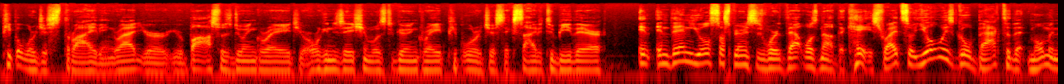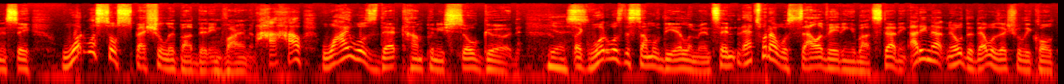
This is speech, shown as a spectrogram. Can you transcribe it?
people were just thriving, right? Your your boss was doing great, your organization was doing great, people were just excited to be there. And, and then you also experiences where that was not the case, right? So you always go back to that moment and say, what was so special about that environment? How, how why was that company so good? Yes. Like what was the sum of the elements? And that's what I was salivating about studying. I did not know that that was actually called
